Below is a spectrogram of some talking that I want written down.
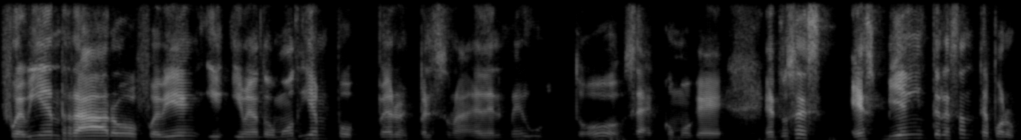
fue bien raro, fue bien. Y, y, me tomó tiempo, pero el personaje de él me gustó. O sea, es como que. Entonces, es bien interesante por,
